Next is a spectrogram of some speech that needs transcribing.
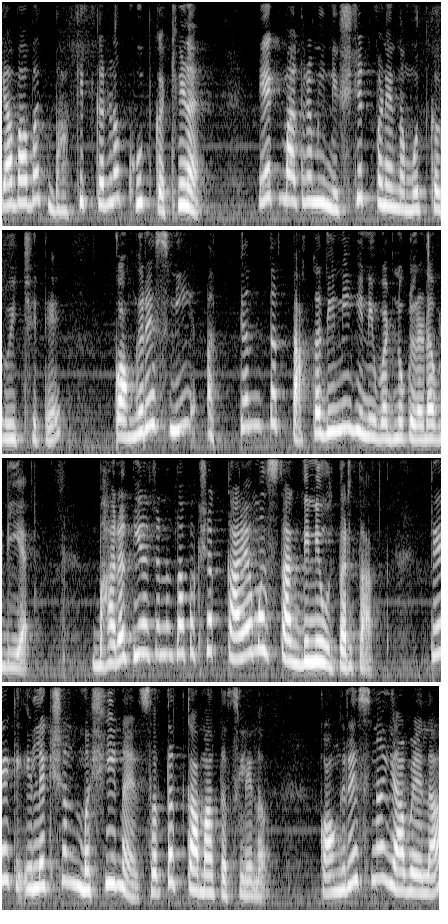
याबाबत भाकीत करणं खूप कठीण आहे. एक मात्र मी निश्चितपणे नमूद करू इच्छिते काँग्रेसनी अत्यंत ताकदीने ही निवडणूक लढवली आहे. भारतीय जनता पक्ष कायमच ताकदीने उतरतात. ते एक इलेक्शन मशीन आहे सतत कामात असलेलं. काँग्रेसनं यावेळेला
